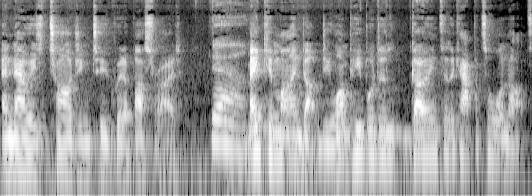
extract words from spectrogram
and now he's charging two quid a bus ride. Yeah. Make your mind up. Do you want people to go into the capital or not?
